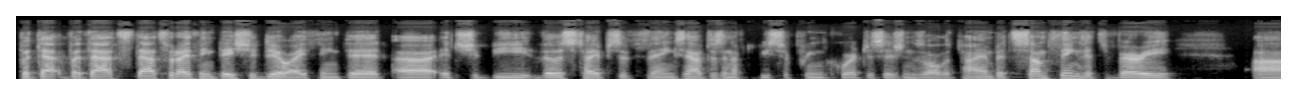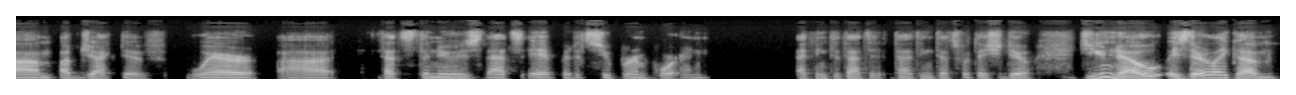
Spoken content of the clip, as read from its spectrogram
But that, but that's that's what I think they should do. I think that uh, it should be those types of things. Now, it doesn't have to be Supreme Court decisions all the time, but something that's very um, objective, where uh, that's the news, that's it, but it's super important. I think that that's I think that's what they should do. Do you know? Is there like um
